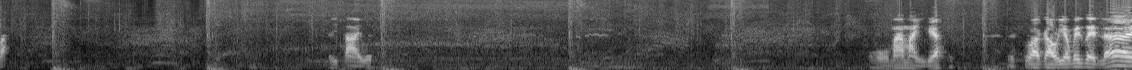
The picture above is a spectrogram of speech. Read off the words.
วะ ฮ้ยตายเว้ยโอ้โห มาใหม่อีกแล้วตัวเก่ายังไม่เสร็จเลย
